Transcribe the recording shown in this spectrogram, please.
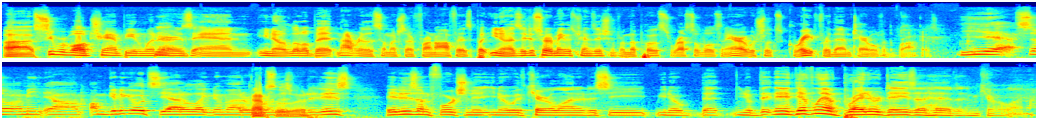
uh, Super Bowl champion winners and you know a little bit not really so much their front office, but you know as they just sort of make this transition from the post Russell Wilson era, which looks great for them, terrible for the Broncos. Yeah, so I mean, um, I'm gonna go with Seattle, like no matter what. this. But it is it is unfortunate, you know, with Carolina to see, you know, that you know they, they definitely have brighter days ahead in Carolina.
